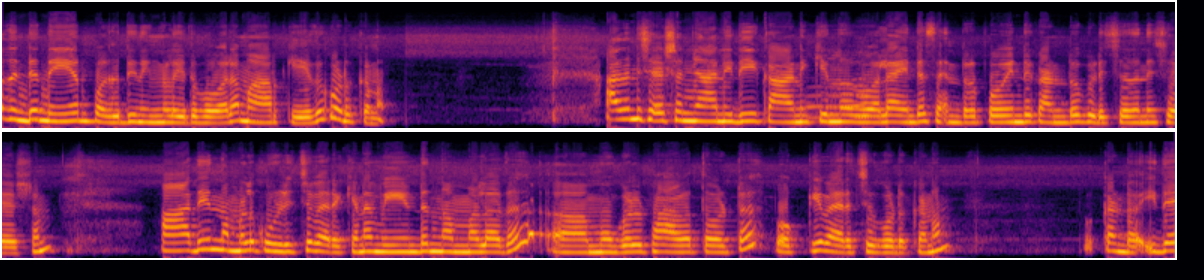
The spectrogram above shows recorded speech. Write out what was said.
അതിന്റെ നേർ പകുതി നിങ്ങൾ ഇതുപോലെ മാർക്ക് ചെയ്ത് കൊടുക്കണം. അതിനുശേഷം ഞാനിത് ഈ കാണിക്കുന്നത് പോലെ അതിന്റെ സെന്റർ പോയിന്റ് കണ്ടുപിടിച്ചതിന് ശേഷം ആദ്യം നമ്മൾ കുഴിച്ച് വരയ്ക്കണം. വീണ്ടും നമ്മളത് മുകൾ ഭാഗത്തോട്ട് പൊക്കി വരച്ച് കൊടുക്കണം. കണ്ടോ ഇതേ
